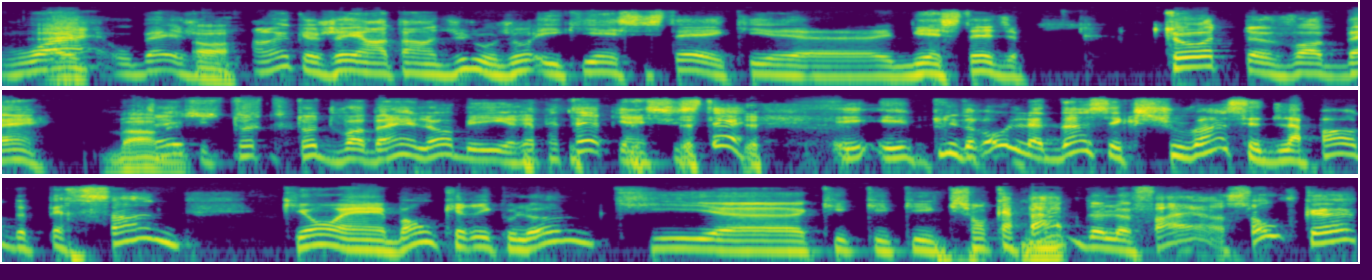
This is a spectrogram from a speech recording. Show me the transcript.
Ouais, Hey. ou bien Ah. un que j'ai entendu l'autre jour et qui insistait, et qui euh, bien insistait, disait, tout va bien. Bon, Tu sais, puis tout, tout va bien, là, puis il répétait, puis il insistait. et, et le plus drôle là-dedans, c'est que souvent, c'est de la part de personnes qui ont un bon curriculum, qui, euh, qui, qui, qui- sont capables de le faire, sauf que,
